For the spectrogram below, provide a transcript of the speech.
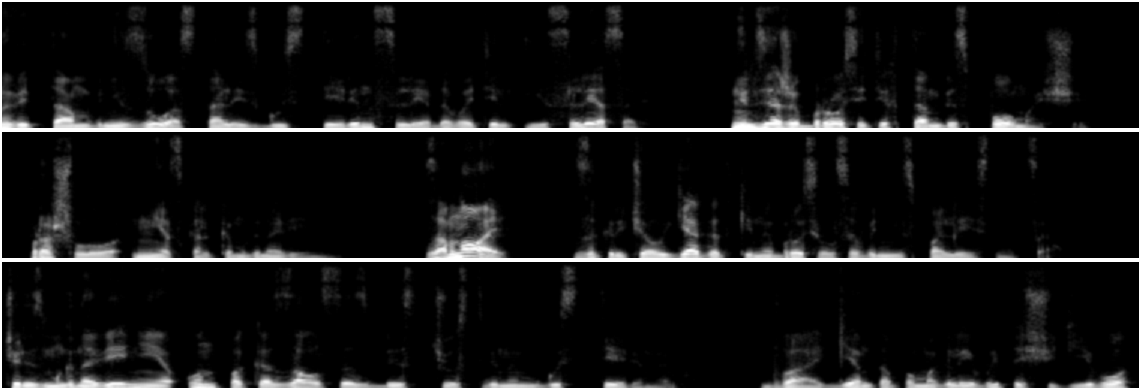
Но ведь там внизу остались Густерин, следователь и слесарь. Нельзя же бросить их там без помощи. Прошло несколько мгновений. «За мной!» – закричал Ягодкин и бросился вниз по лестнице. Через мгновение он показался с бесчувственным Густериным. Два агента помогли вытащить его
